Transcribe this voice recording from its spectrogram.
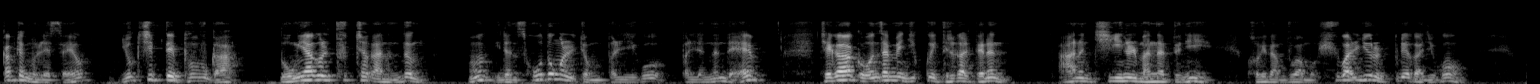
깜짝 놀랐어요. 60대 부부가 농약을 투척하는 등 어? 이런 소동을 좀 벌리고 벌렸는데 제가 그 원산면 입구에 들어갈 때는 아는 지인을 만났더니 거기다 누가 뭐 휘발유를 뿌려가지고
